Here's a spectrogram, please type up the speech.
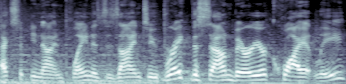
X-59 plane is designed to break the sound barrier quietly.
